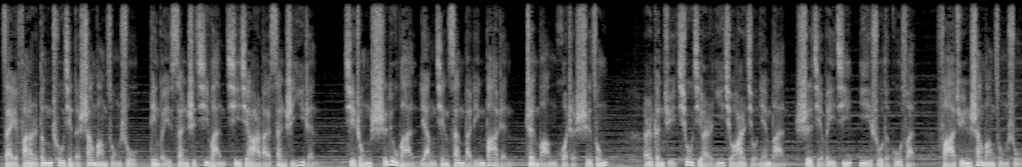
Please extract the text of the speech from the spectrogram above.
在凡尔登出现的伤亡总数定为三十七万七千二百三十一人，其中十六万两千三百零八人阵亡或者失踪。而根据丘吉尔1929年版《世界危机》一书的估算，法军伤亡总数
